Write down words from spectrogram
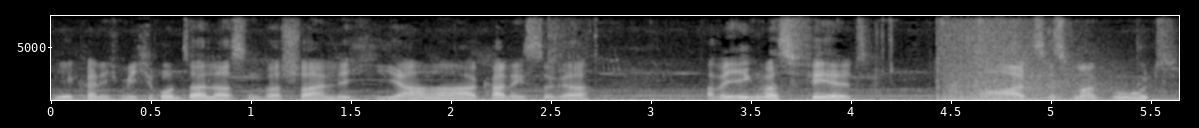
Hier kann ich mich runterlassen wahrscheinlich. Ja, kann ich sogar. Aber irgendwas fehlt. Oh, jetzt ist mal gut.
